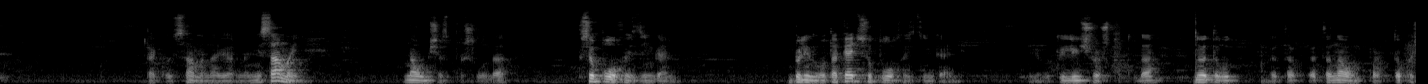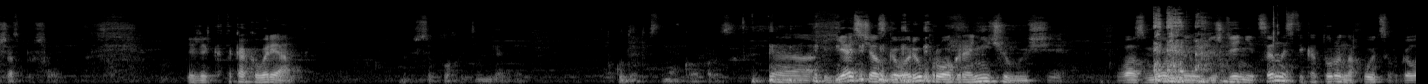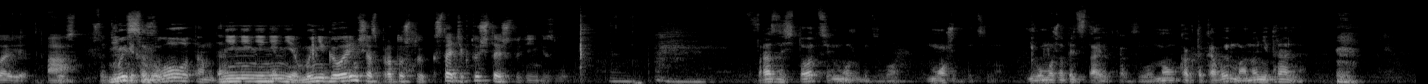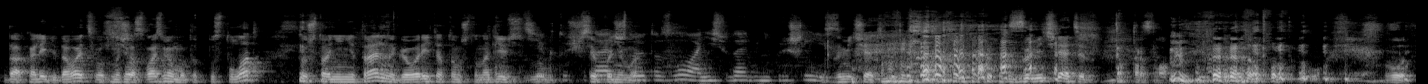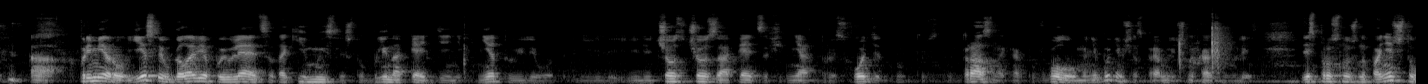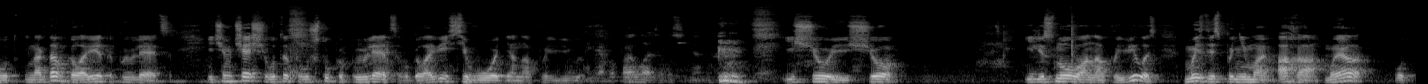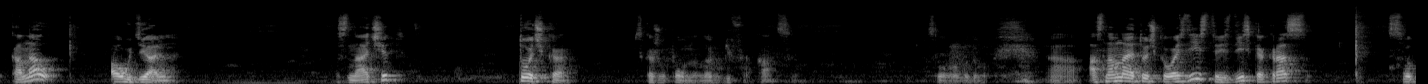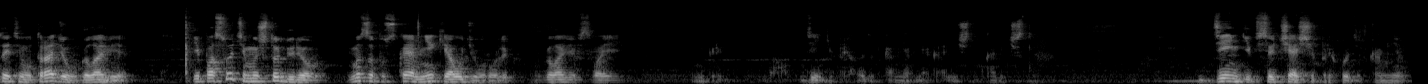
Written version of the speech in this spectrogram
такой самый, наверное, не самый, на ум сейчас пришло, да, все плохо с деньгами. Блин, вот опять все плохо с деньгами. Или, вот, или еще что-то, да. Но это вот, это, это на ум только сейчас пришло. Или это как вариант. Все плохо деньгами. Откуда эта постановка вопроса? Э, Я сейчас говорю про ограничивающие возможные убеждения и ценности, которые находятся в голове. А, что мы деньги это см- зло там, да? Не-не-не-не, мы не говорим сейчас про то, что... Кстати, кто считает, что деньги зло? В разной ситуации может быть зло. Может быть зло. Его можно представить как зло, но как таковым оно нейтрально. Да, коллеги, давайте вот мы сейчас возьмем этот постулат, то, что они нейтральны, говорить о том, что, надеюсь, Те, ну, кто все считает, что это зло, они сюда бы не пришли. Замечательно. Замечательно. Доктор зло. Вот. А, к примеру, если в голове появляются такие мысли, что, блин, опять денег нету, или вот, или, или что за опять за фигня происходит, ну, разное, как бы в голову мы не будем сейчас прям лично каждому лезть. Здесь просто нужно понять, что вот иногда в голове это появляется. И чем чаще вот эта вот штука появляется в голове, сегодня она появилась, Я бы полазил у себя. еще и еще, или снова она появилась, мы здесь понимаем, ага, мы, вот канал аудиально, значит, точка, скажу полную ноль бифуркации, слово буду. А, Основная точка воздействия здесь как раз с вот этим вот радио в голове. И по сути мы что берем? Мы запускаем некий аудиоролик в голове в своей. И говорим, «Да, деньги приходят ко мне в неограниченном количестве. Деньги все чаще приходят ко мне.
